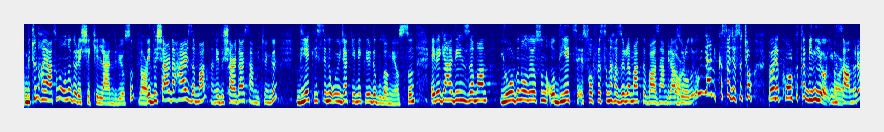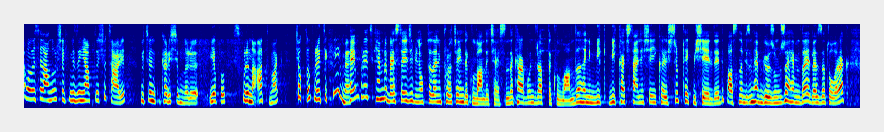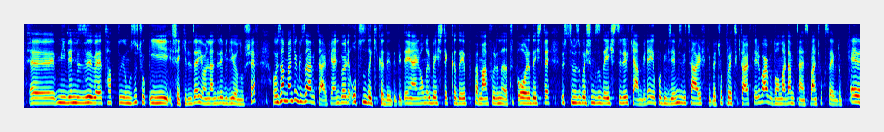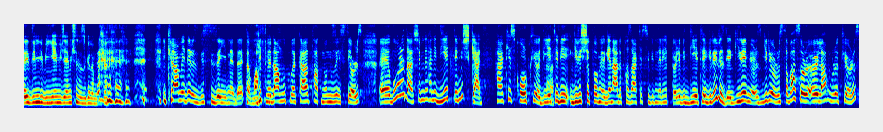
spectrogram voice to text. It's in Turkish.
bütün hayatını ona göre şekillendiriyorsun. Doğru. Ve dışarıda her zaman hani dışarıdaysan bütün gün diyet listene uyacak yemekleri de bulamıyorsun. Eve geldiğin zaman yorgun oluyorsun. O diyet sofrasını hazırlamak da bazen biraz Doğru. zor oluyor. Yani kısacası çok böyle korkutabiliyor insanları. Ama mesela Nur Şefimizin yaptığı şu tarif bütün karışımları yapıp fırına atmak çok da pratik değil mi? Hem pratik hem de besleyici bir noktada hani protein de kullandı içerisinde, karbonhidrat da kullandı. Hani bir, birkaç tane şeyi karıştırıp tek bir şey elde edip aslında bizim hem gözümüzü hem de lezzet olarak e, midemizi ve tat duyumuzu çok iyi şekilde yönlendirebiliyor Nur Şef. O yüzden bence güzel bir tarif. Yani böyle 30 dakika dedi bir de yani onları 5 dakikada yapıp hemen fırına atıp o arada işte üstümüzü başımızı değiştirirken bile yapabileceğimiz bir tarif gibi. Çok pratik tarifleri var. Bu da onlardan bir tanesi. Ben çok sevdim. Evet. Dediğim gibi yiyemeyeceğim için üzgünüm bugün. İkram ederiz biz size yine de. Tamam. Gitmeden mutlaka tatmanızı istiyoruz. Ee, bu arada şimdi hani diyet demişken herkes korkuyor. Diyete bir giriş yapamıyor. Genelde pazartesi günleri hep böyle bir diyete gireriz ya. Giremiyoruz. Giriyoruz sabah sonra öğlen bırakıyoruz.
